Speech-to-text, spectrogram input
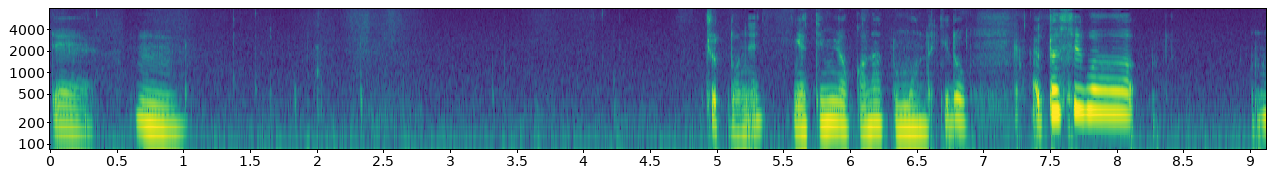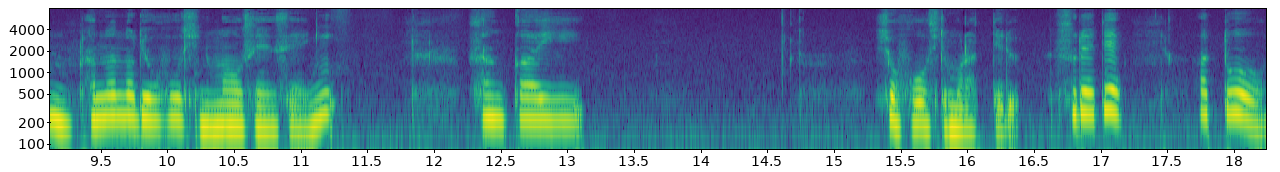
て、うん。ちょっとね、やってみようかなと思うんだけど、私は、うん、花の療法士の真央先生に、3回、処方してもらってる。それで、あと、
